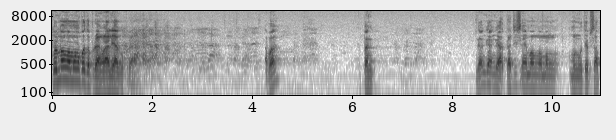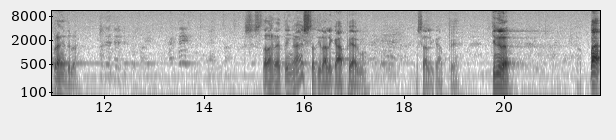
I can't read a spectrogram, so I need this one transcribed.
kowe mau ngomong apa to, Brang? Lali aku, Brang. Apa? Kebang Enggak, enggak, enggak. Tadi saya mau ngomong mengutip Sabrang itu loh. Setelah rating, ah, tadi lali kabeh aku. Sali kabeh. Gini loh. Pak,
